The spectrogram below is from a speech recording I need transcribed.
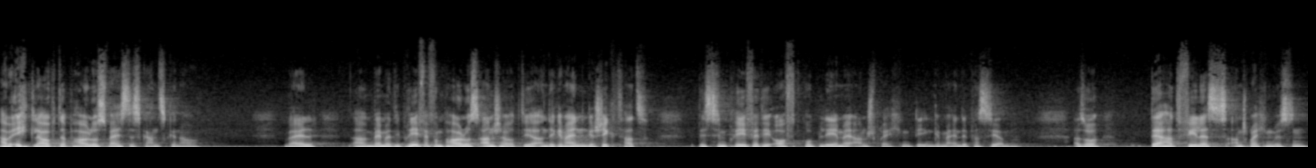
Aber ich glaube, der Paulus weiß das ganz genau. Weil ähm, wenn man die Briefe von Paulus anschaut, die er an die Gemeinden geschickt hat, das sind Briefe, die oft Probleme ansprechen, die in Gemeinde passieren. Also der hat vieles ansprechen müssen.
